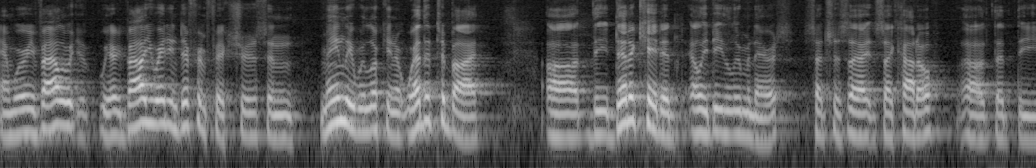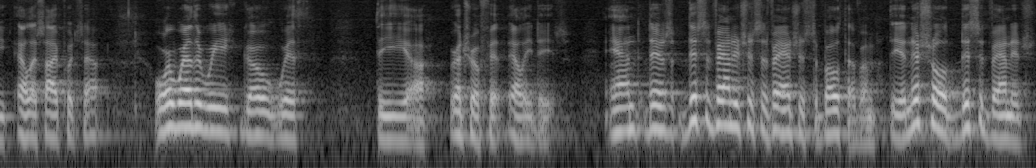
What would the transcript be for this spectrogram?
And we're, evalu- we're evaluating different fixtures, and mainly we're looking at whether to buy uh, the dedicated LED luminaires, such as uh, Xicato uh, that the LSI puts out, or whether we go with the uh, retrofit LEDs. And there's disadvantages, advantages to both of them. The initial disadvantage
